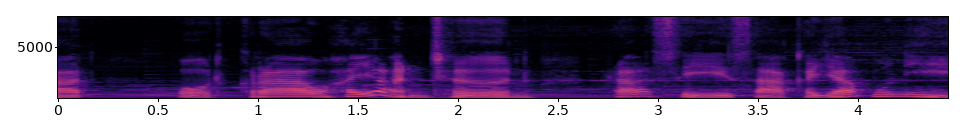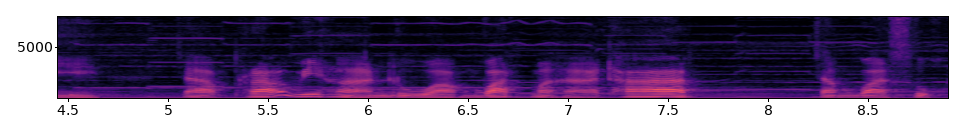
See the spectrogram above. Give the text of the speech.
าช โปรดเกล้าให้อัญเชิญ พระศรีสากยมุนี จากพระวิหารหลวงวัดมหาธาตุจังหวัดสุโข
